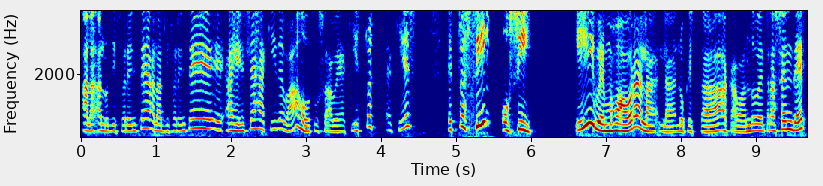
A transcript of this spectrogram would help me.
a, los diferentes, a las diferentes eh, agencias aquí debajo, tú sabes. Aquí esto es, aquí es, esto es sí o sí. Y vemos ahora lo que está acabando de trascender,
